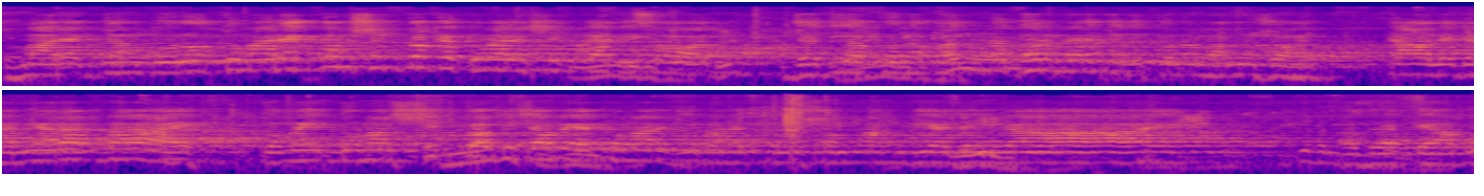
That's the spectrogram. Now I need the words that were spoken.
তোমার একজন গুরু, তোমার একজন শিক্ষককে তোমার শিক্ষা দিছ যদিও কোনো অন্য ধর্মের যদি কোনো মানুষ হয়, তাহলে জানিয়া রাখবাই তুমি তোমার শিক্ষক হিসাবে তোমার জীবনে তুমি সম্মান দিয়া যাইবাই। আবু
